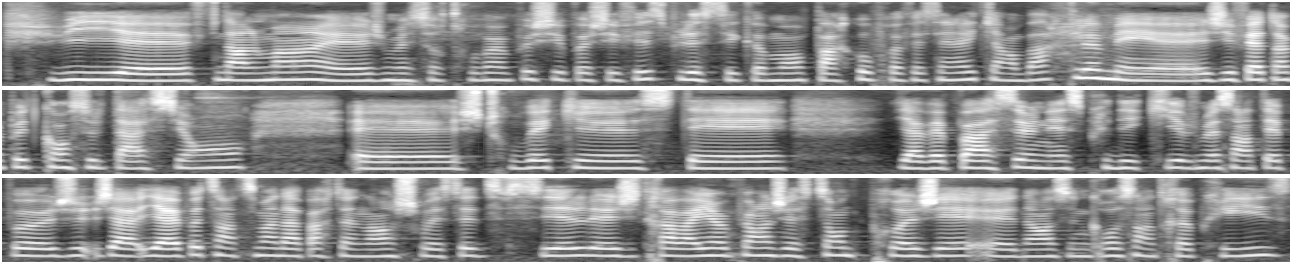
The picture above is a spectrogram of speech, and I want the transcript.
Puis euh, finalement, euh, je me suis retrouvée un peu chez Poche Fils. Puis là, c'est comme mon parcours professionnel qui embarque. Là, mais euh, j'ai fait un peu de consultation. je trouvais que c'était il n'y avait pas assez un esprit d'équipe. Je me sentais pas. Il n'y avait pas de sentiment d'appartenance. Je trouvais ça difficile. J'ai travaillé un peu en gestion de projet euh, dans une grosse entreprise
